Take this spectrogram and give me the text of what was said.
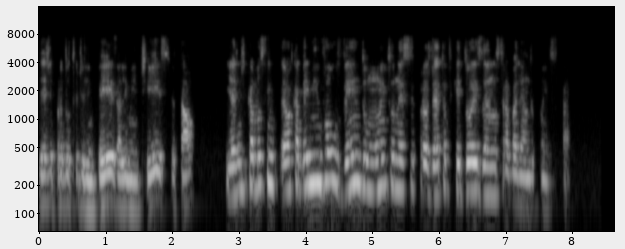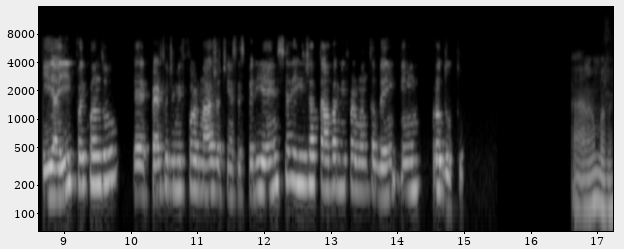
Desde produto de limpeza, alimentício e tal. E a gente acabou, eu acabei me envolvendo muito nesse projeto. Eu fiquei dois anos trabalhando com isso, cara. E aí foi quando, é, perto de me formar, já tinha essa experiência e já estava me formando também em produto. Caramba.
